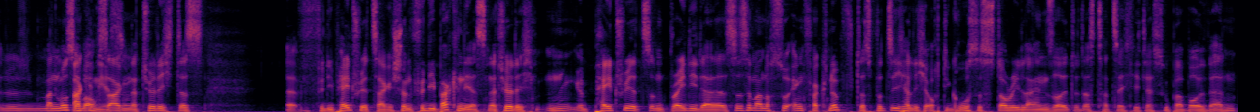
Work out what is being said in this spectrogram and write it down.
man muss Buccaneers. aber auch sagen, natürlich, dass für die Patriots sage ich schon, für die Buccaneers natürlich. Mhm, Patriots und Brady, da es ist immer noch so eng verknüpft. Das wird sicherlich auch die große Storyline, sollte das tatsächlich der Super Bowl werden.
